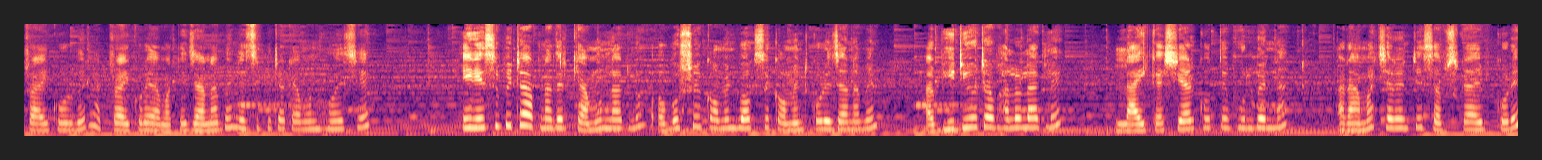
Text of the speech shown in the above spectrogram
ট্রাই করবেন আর ট্রাই করে আমাকে জানাবেন রেসিপিটা কেমন হয়েছে। এই রেসিপিটা আপনাদের কেমন লাগল অবশ্যই কমেন্ট বক্সে কমেন্ট করে জানাবেন। আর ভিডিওটা ভালো লাগলে লাইক আর শেয়ার করতে ভুলবেন না। আর আমার চ্যানেলটি সাবস্ক্রাইব করে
